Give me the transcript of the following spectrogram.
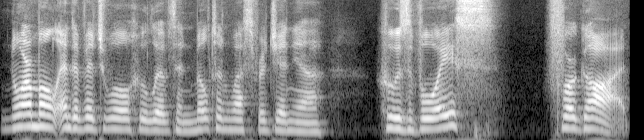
normal individual who lives in Milton, West Virginia, whose voice for God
